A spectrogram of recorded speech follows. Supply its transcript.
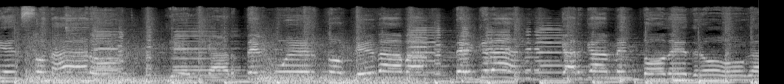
y el cartel muerto quedaba del gran cargamento de droga.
